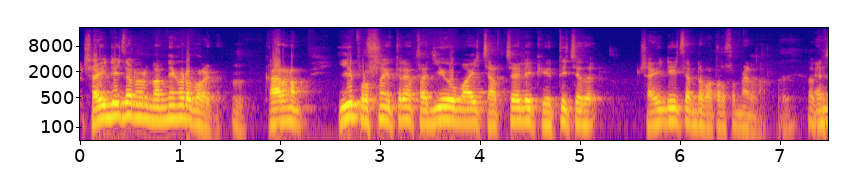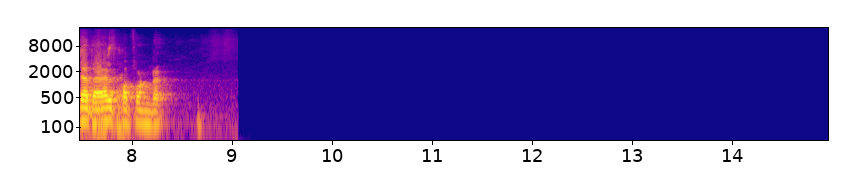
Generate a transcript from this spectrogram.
ഷൈൻ ടീച്ചറിനോട് നന്ദിയും കൂടെ പറയുന്നു. കാരണം ഈ പ്രശ്നം ഇത്രയും സജീവമായി ചർച്ചയിലേക്ക് എത്തിച്ചത് ഷൈൻ ടീച്ചറിന്റെ പത്രസമ്മേളനം. എന്റെ തയ്യാറെടുപ്പുണ്ട്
